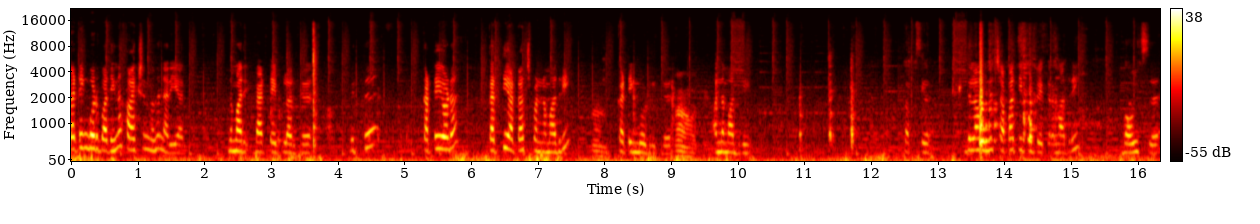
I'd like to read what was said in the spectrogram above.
கட்டிங் போர்டு பாத்தீங்கன்னா கலெக்ஷன் வந்து நிறைய இருக்கு. இந்த மாதிரி பேட் டைப்ல இருக்கு. வித்து கட்டையோட கத்தி அட்டாச் பண்ண மாதிரி கட்டிங் போர்டு இருக்கு. அந்த மாதிரி. கப்ஸு இதெல்லாம் வந்து சப்பாத்தி போட்டு வைக்கிற மாதிரி பவுல்ஸு.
